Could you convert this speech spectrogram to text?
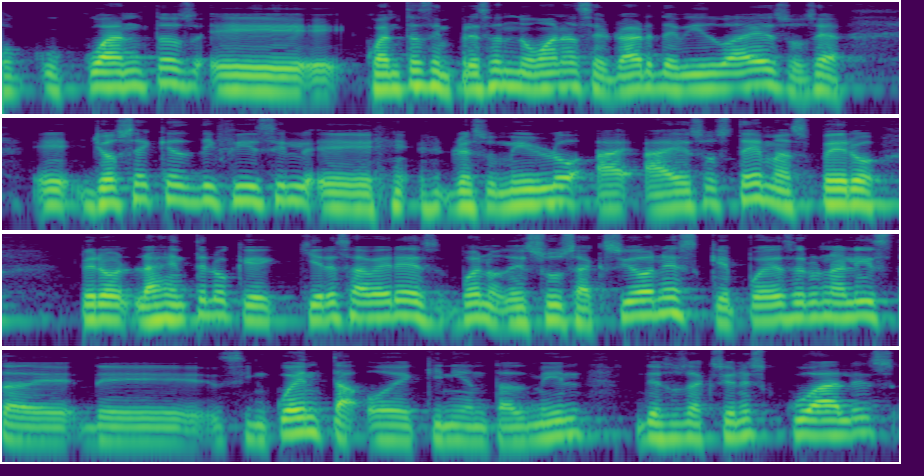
¿O cuántos, eh, cuántas empresas no van a cerrar debido a eso? O sea, eh, yo sé que es difícil eh, resumirlo a, a esos temas, pero pero la gente lo que quiere saber es, bueno, de sus acciones, que puede ser una lista de, de 50 o de 500 mil, de sus acciones, ¿cuáles,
